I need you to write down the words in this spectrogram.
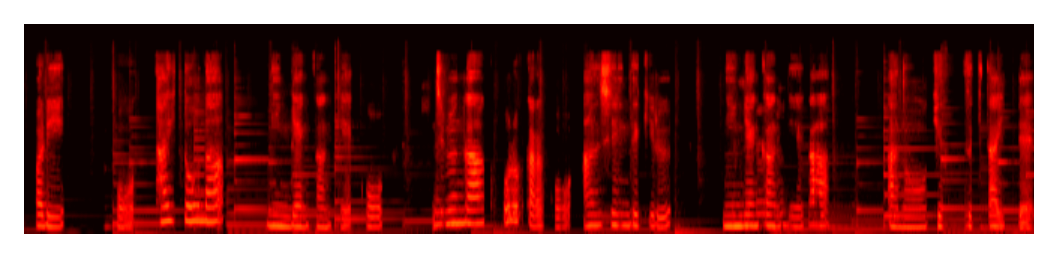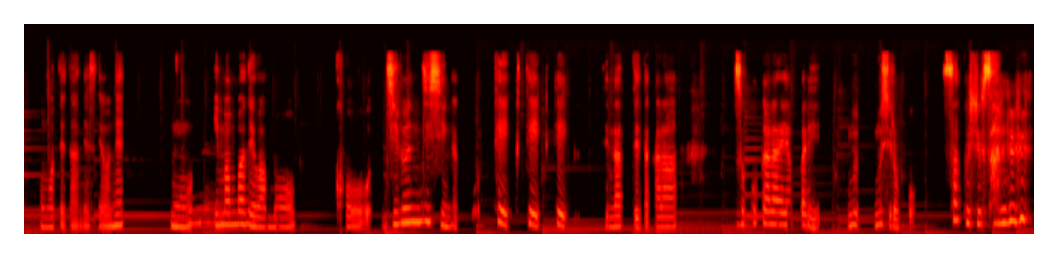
っぱりこう対等な人間関係こう自分が心からこう安心できる人間関係が、うん、あの築きたいって思ってたんですよね。もう今まではもうこう自分自身がこうテイクテイクテイクってなってたからそこからやっぱりむむしろこう搾取される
